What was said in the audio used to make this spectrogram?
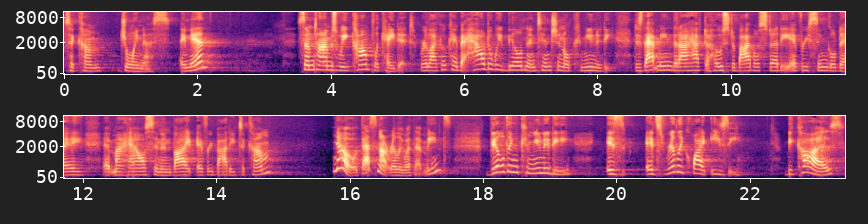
to come join us. Amen? Sometimes we complicate it. We're like, okay, but how do we build an intentional community? Does that mean that I have to host a Bible study every single day at my house and invite everybody to come? No, that's not really what that means. Building community is it's really quite easy because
